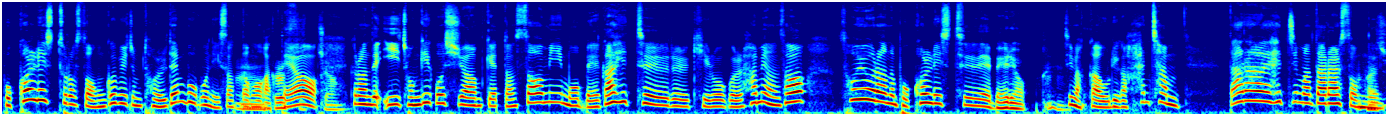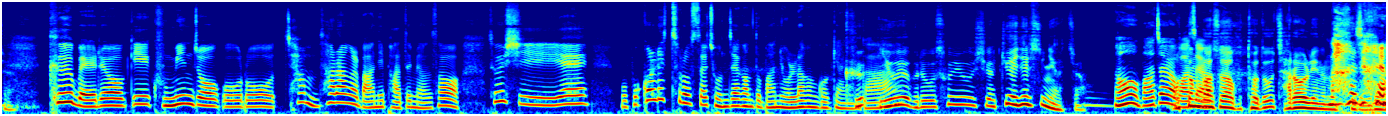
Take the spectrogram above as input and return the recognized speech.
보컬리스트로서 언급이 좀 덜 된 부분이 있었던 음, 것 같아요. 그런데 이 정기고 씨와 함께 했던 썸이 뭐 메가 히트를 기록을 하면서 소유라는 보컬리스트의 매력. 음. 지금 아까 우리가 한참 따라 했지만 따라 할 수 없는 맞아. 그 매력이 국민적으로 참 사랑을 많이 받으면서 소유 씨의 뭐 보컬리스트로서의 존재감도 많이 올라간 곡이 그 아닌가. 이후에 그리고 소유 씨가 듀엣 1순위였죠. 어 맞아요, 어떤 맞아요. 가수와 붙어도 잘 어울리는. 맞아요,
